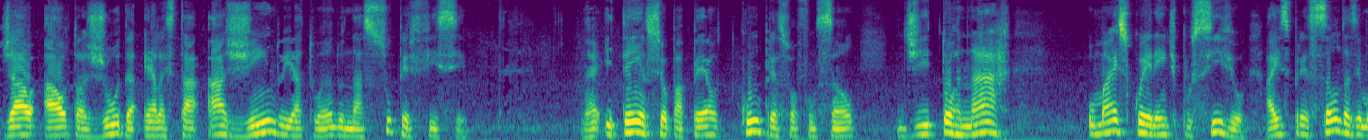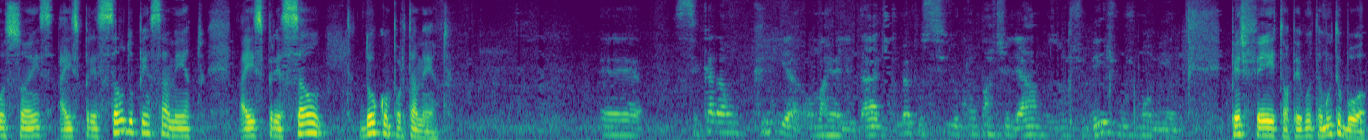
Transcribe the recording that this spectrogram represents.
Já a autoajuda, ela está agindo e atuando na superfície. Né? E tem o seu papel, cumpre a sua função de tornar o mais coerente possível a expressão das emoções, a expressão do pensamento, a expressão do comportamento. É, se cada um cria uma realidade, como é possível compartilharmos os mesmos momentos? Perfeito, uma pergunta muito boa.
